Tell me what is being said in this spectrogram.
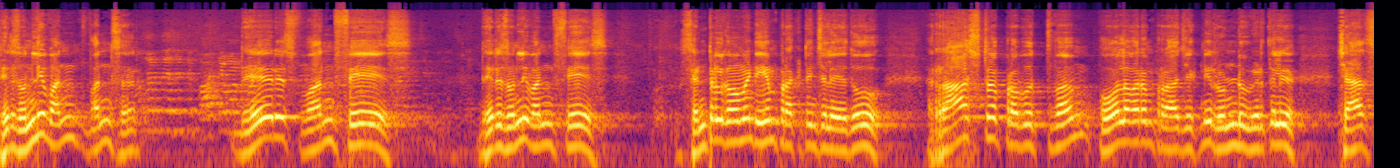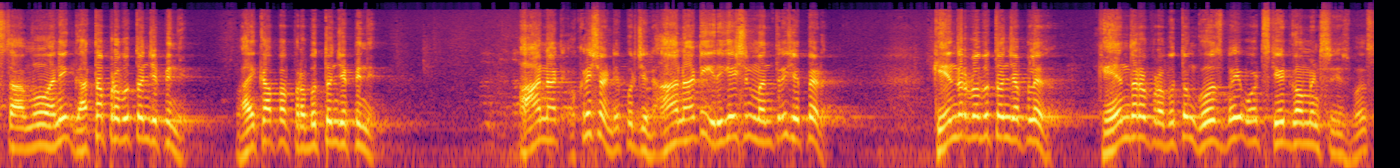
There is only one one sir there is one phase there is only one phase central government ఏం ప్రకటించలేదు. రాష్ట్ర ప్రభుత్వం పోలవరం ప్రాజెక్ట్ని రెండు విడతలు చేస్తాము అని గత ప్రభుత్వం చెప్పింది. వైకాపా ప్రభుత్వం చెప్పింది. ఆనాటి ఒక నిమిషం అండి పూర్తి ఆనాటి ఇరిగేషన్ మంత్రి చెప్పాడు. కేంద్ర ప్రభుత్వం చెప్పలేదు. కేంద్ర ప్రభుత్వం goes by what state government says బస్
